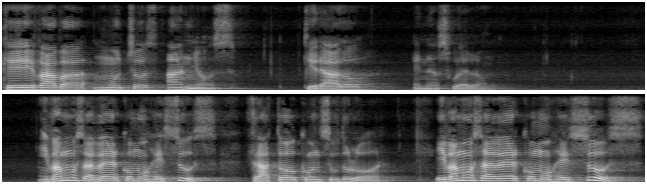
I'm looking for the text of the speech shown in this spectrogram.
que llevaba muchos años tirado en el suelo. Y vamos a ver cómo Jesús trató con su dolor y vamos a ver cómo Jesús,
